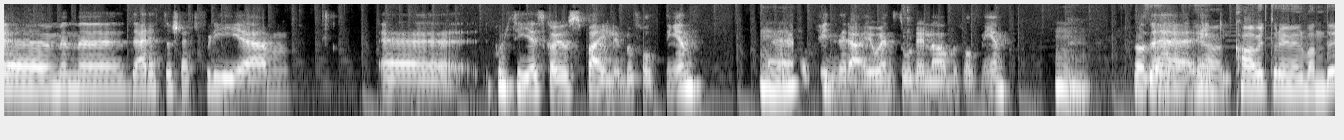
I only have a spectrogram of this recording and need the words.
Eh, men eh, det er rett og slett fordi eh, eh, politiet skal jo speile befolkningen. Eh, og kvinner er jo en stor del av befolkningen. ம் காவல்துறையினர் வந்து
